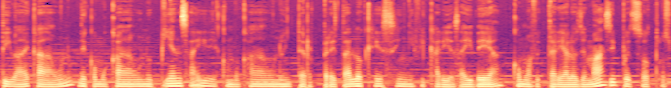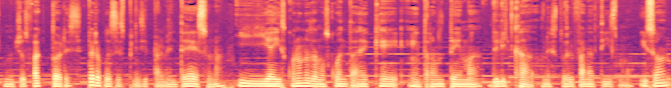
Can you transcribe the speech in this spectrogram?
de cada uno, de cómo cada uno piensa y de cómo cada uno interpreta lo que significaría esa idea, cómo afectaría a los demás y pues otros muchos factores, pero pues es principalmente eso, ¿no? Y ahí es cuando nos damos cuenta de que entra un tema delicado con esto del fanatismo y son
